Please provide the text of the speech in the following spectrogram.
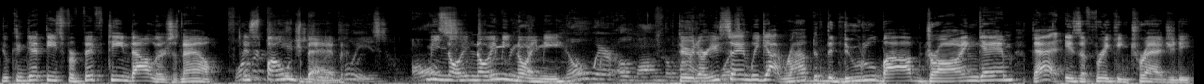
You can get these for $15 now. Former This. Me to noi- me that me. Nowhere along the Dude, are you saying we got robbed of the Doodle Bob drawing game? That is a freaking tragedy.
